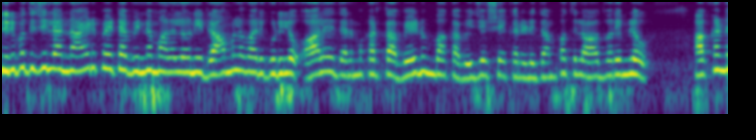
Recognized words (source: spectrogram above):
తిరుపతి జిల్లా నాయుడుపేట విన్నమాలలోని రాములవారి గుడిలో ఆలయ ధర్మకర్త వేణుంబాక విజయశేఖర రెడ్డి దంపతుల ఆధ్వర్యంలో అఖండ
